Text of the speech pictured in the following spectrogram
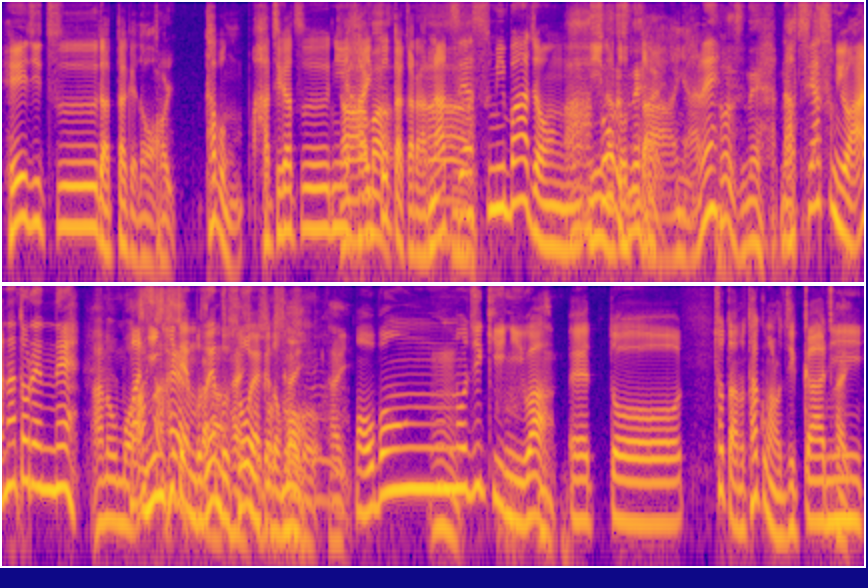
平日だったけど、はい多分8月に入っとったから夏休みバージョンになっとったんやね。そうですね。夏休みは侮れんね。あのもうまあ、朝人気店も全部そうやけども、お盆の時期には、えっとちょっとあの拓磨の実家に、はい。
